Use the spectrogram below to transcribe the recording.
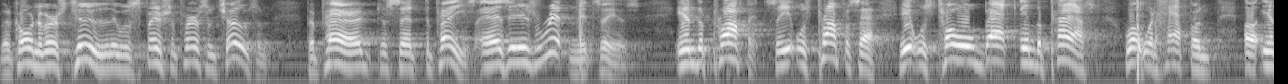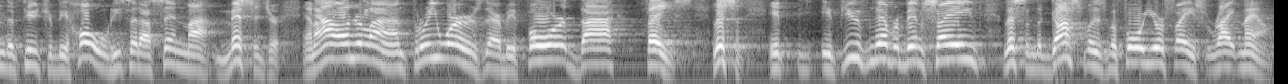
but according to verse 2, there was a special person chosen, prepared to set the pace. As it is written, it says in the prophets. See, it was prophesied. It was told back in the past what would happen uh, in the future. Behold, he said, I send my messenger. And I underline three words there before thy face. Listen, if, if you've never been saved, listen, the gospel is before your face right now.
